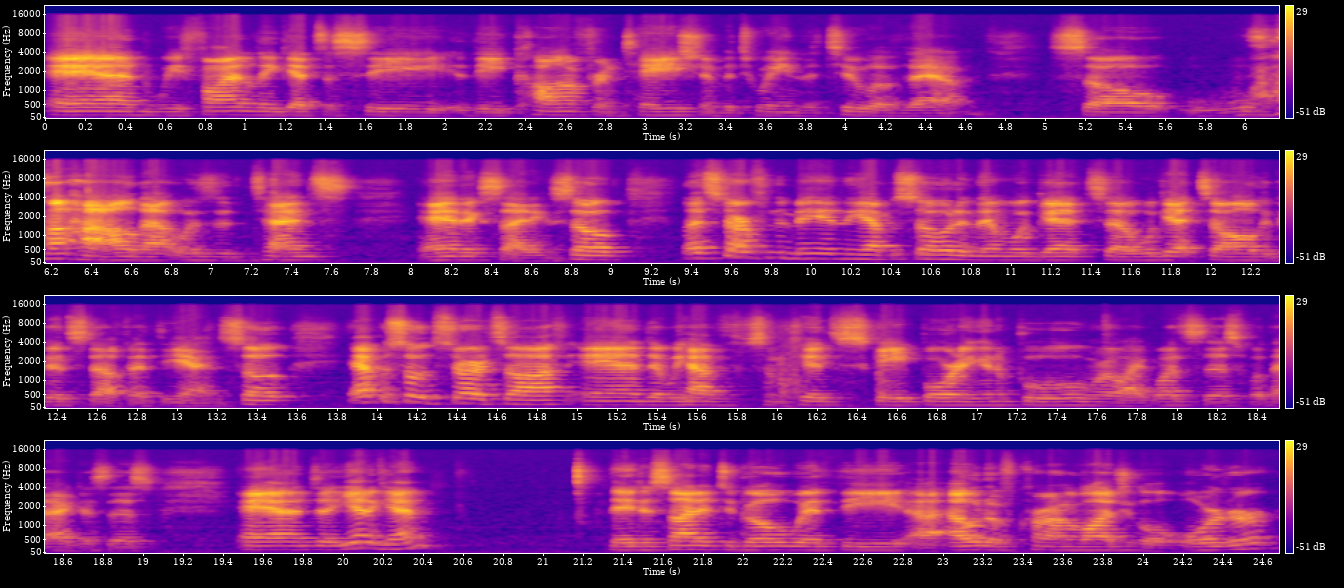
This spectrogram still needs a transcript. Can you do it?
And we finally get to see the confrontation between the two of them. So, wow, that was intense and exciting. So let's start from the beginning of the episode, and then we'll get uh, we'll get to all the good stuff at the end. So the episode starts off, and uh, we have some kids skateboarding in a pool, and we're like, "What's this? What the heck is this?" And uh, yet again, they decided to go with the uh, out of chronological order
